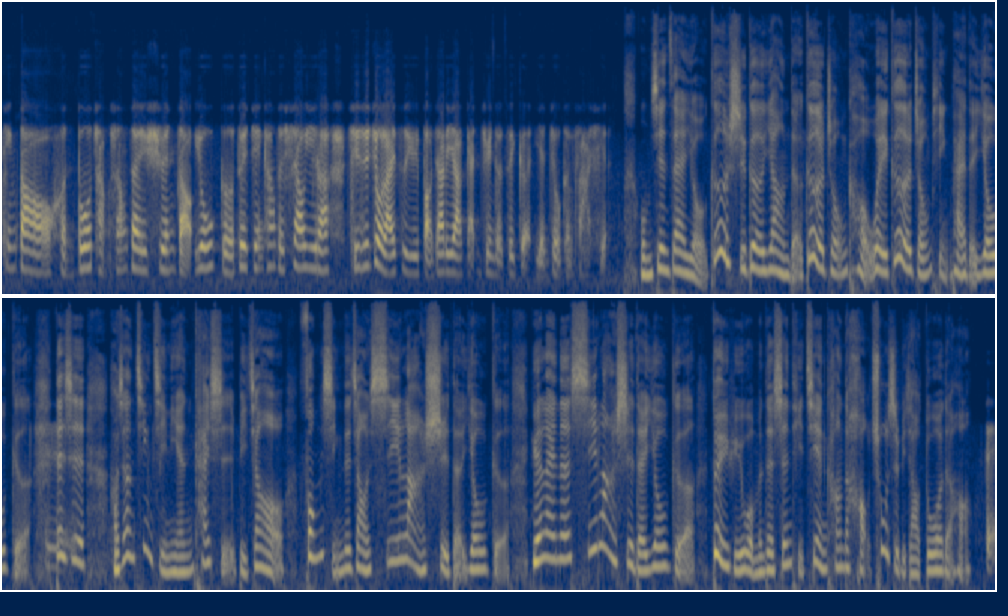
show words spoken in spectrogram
听到很多厂商在宣导优格对健康的效益啦，其实就来自于保加利亚杆菌的这个研究跟发现。我们现在有各式各样的各种口味、各种品牌的优格，但是好像近几年开始比较风行的叫希腊式的优格。原来呢，希腊式的优格对于我们的身体健康的好处是比较多的哈。对。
